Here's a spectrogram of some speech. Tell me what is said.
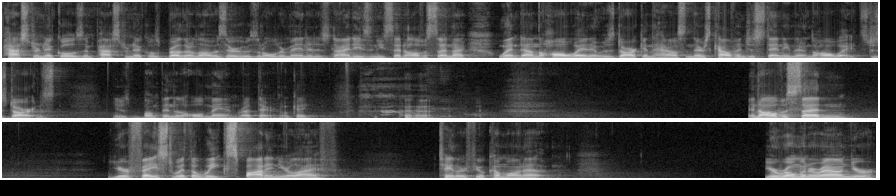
Pastor Nichols, and Pastor Nichols' brother in law was there, who was an older man in his 90s. And he said, All of a sudden, I went down the hallway and it was dark in the house, and there's Calvin just standing there in the hallway. It's just dark. Just, you just bump into the old man right there, okay? and all of a sudden, you're faced with a weak spot in your life. Taylor, if you'll come on up. You're roaming around your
